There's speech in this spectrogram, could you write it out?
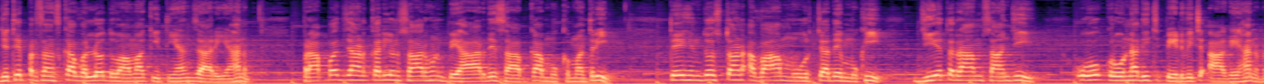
ਜਿੱਥੇ ਪ੍ਰਸ਼ੰਸਕਾਂ ਵੱਲੋਂ ਦੁਆਵਾਂ ਕੀਤੀਆਂ ਜਾ ਰਹੀਆਂ ਹਨ। ਪ੍ਰਾਪਤ ਜਾਣਕਾਰੀ ਅਨੁਸਾਰ ਹੁਣ ਬਿਹਾਰ ਦੇ ਸਾਬਕਾ ਮੁੱਖ ਮੰਤਰੀ ਤੇ ਹਿੰਦੁਸਤਾਨ ਆਵਾਮ ਮੋਰਚਾ ਦੇ ਮੁਖੀ ਜੀਤ ਰਾਮ ਸਾਂਝੀ ਉਹ ਕਰੋਨਾ ਦੀ ਚਪੇਟ ਵਿੱਚ ਆ ਗਏ ਹਨ।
